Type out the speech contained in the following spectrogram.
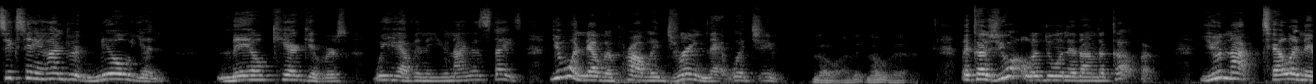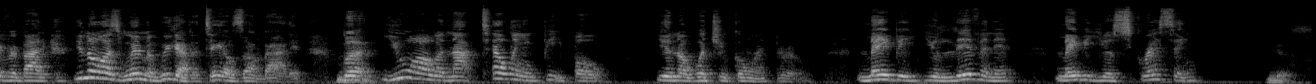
1,600 million male caregivers we have in the United States. You would never probably dream that, would you? No, I didn't know that. Because you all are doing it undercover. You're not telling everybody. You know, as women, we got to tell somebody. But mm-hmm. you all are not telling people, you know, what you're going through. Maybe you're living it. Maybe you're stressing Yes.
